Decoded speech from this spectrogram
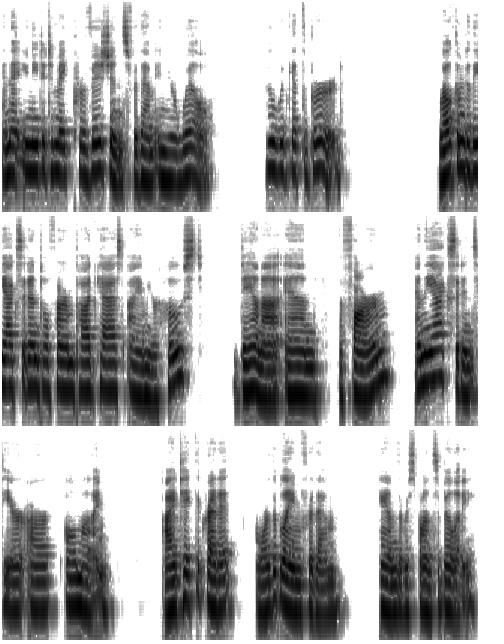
and that you needed to make provisions for them in your will. Who would get the bird? Welcome to the Accidental Farm Podcast. I am your host, Dana, and the farm and the accidents here are all mine. I take the credit or the blame for them and the responsibility.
